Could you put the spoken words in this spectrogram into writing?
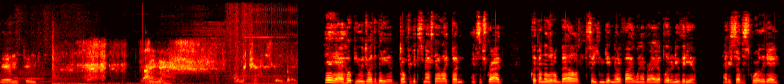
Yeah, me too. Good I know. I'm gonna try to stay, but I Hey, I hope you enjoyed the video. Don't forget to smash that like button and subscribe. Click on the little bell so you can get notified whenever I upload a new video. Have yourself a squirrely day.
